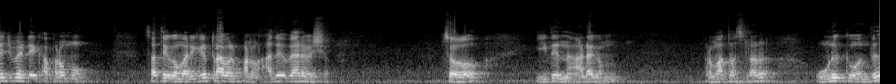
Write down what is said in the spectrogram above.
ஜட்மெண்ட் டேக்கு அப்புறமும் சத்தியகம் வரைக்கும் ட்ராவல் பண்ணலாம். அது வேறு விஷயம். ஸோ இது நாடகம். பரமாத்மா சொல்கிறார் உனக்கு வந்து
